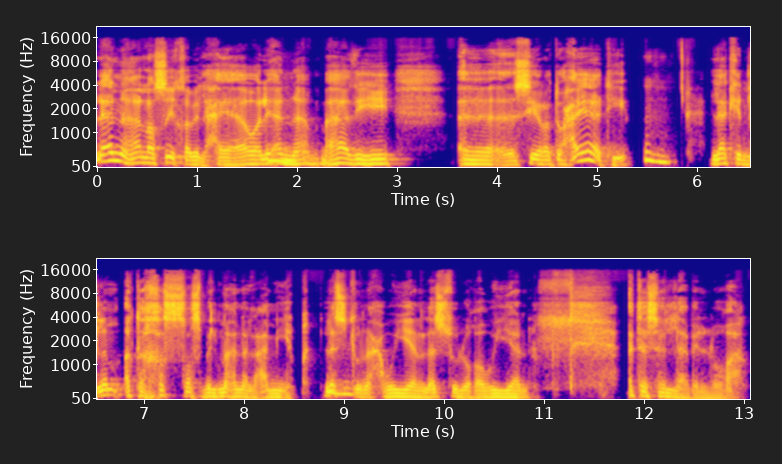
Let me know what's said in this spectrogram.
لأنها لصيقة بالحياة ولأن هذه آه، سيرة حياتي. لكن لم أتخصص بالمعنى العميق. لست نحويا لست لغويا. أتسلى باللغة.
